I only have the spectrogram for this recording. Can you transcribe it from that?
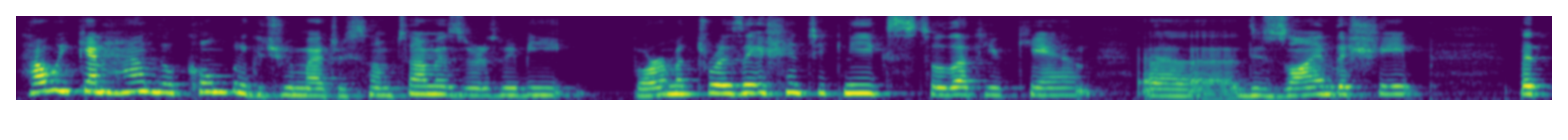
how we can handle complex geometry. Sometimes there's maybe parameterization techniques so that you can uh, design the shape. But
